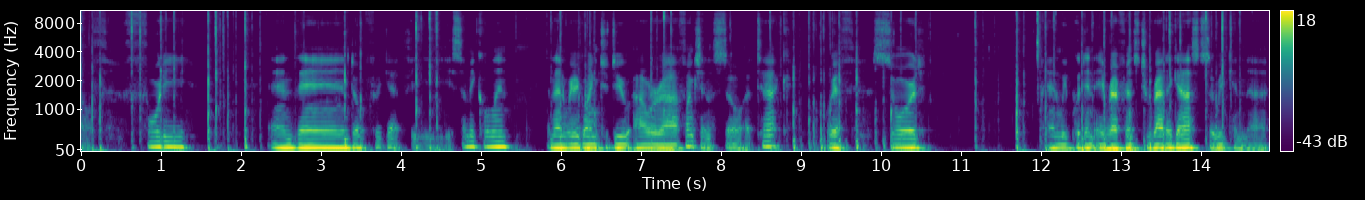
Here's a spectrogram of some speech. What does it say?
Health 40. And then don't forget the semicolon. And then we're going to do our uh, functions. So attack with sword and we put in a reference to Radagast so we can uh,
